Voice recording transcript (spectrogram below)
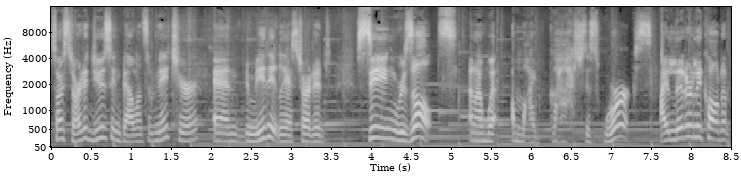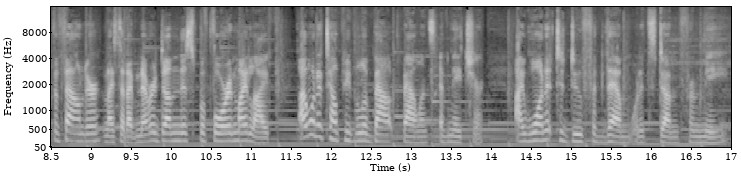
So I started using Balance of Nature, and immediately I started seeing results. And I went, oh my gosh, this works. I literally called up the founder and I said, I've never done this before in my life. I want to tell people about Balance of Nature. I want it to do for them what it's done for me.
